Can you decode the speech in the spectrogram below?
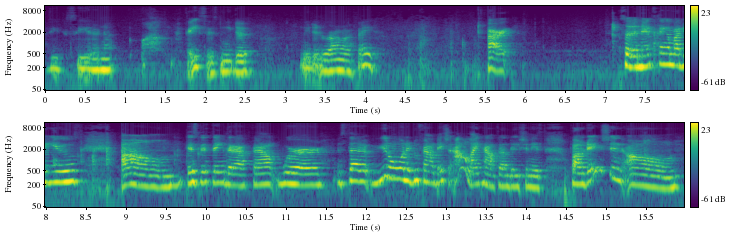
If you can see it or not. Oh, my faces need to need to dry my face. Alright. So the next thing I'm about to use um is the thing that I found where instead of you don't want to do foundation. I don't like how foundation is. Foundation um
